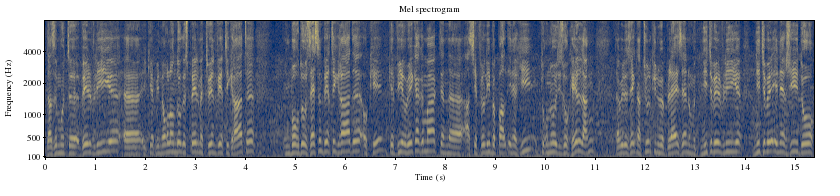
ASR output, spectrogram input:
Dat ze moeten veel vliegen. Uh, ik heb in Orlando gespeeld met 42 graden. In Bordeaux 46 graden, oké. Okay. Ik heb vier weken gemaakt en uh, als je verliest bepaalt energie. Het toernooi is ook heel lang. Dat wil zeggen, natuurlijk kunnen we blij zijn. We moeten niet te veel vliegen, niet te veel energie door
